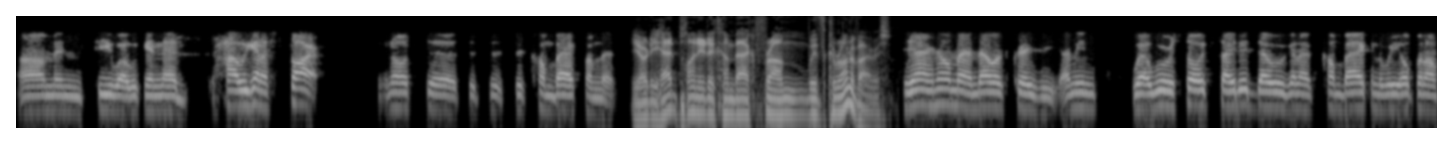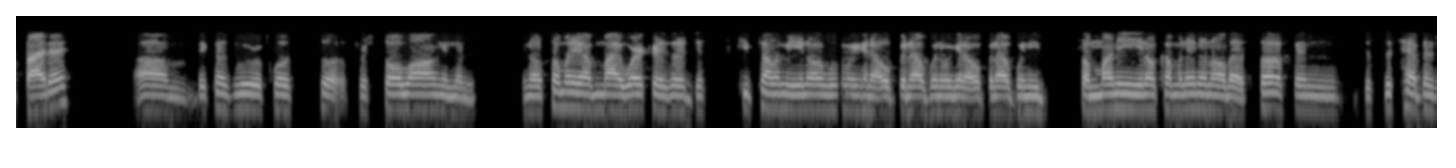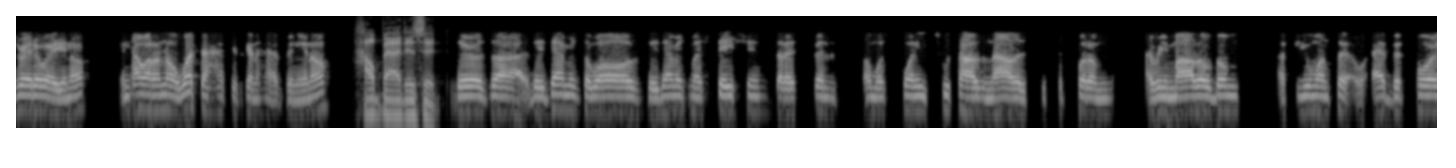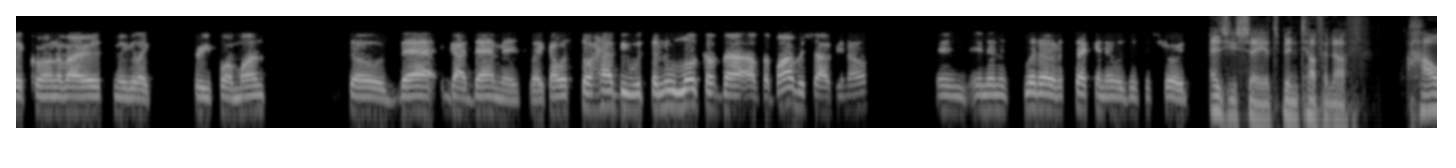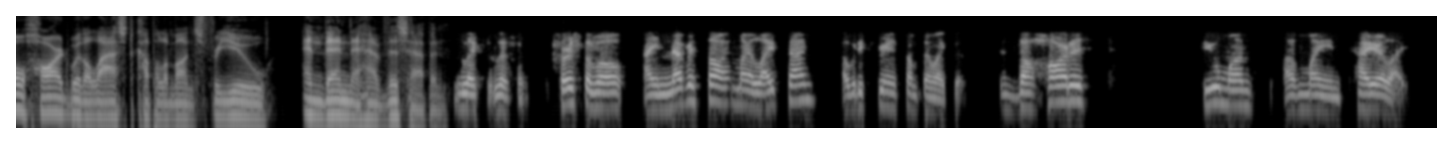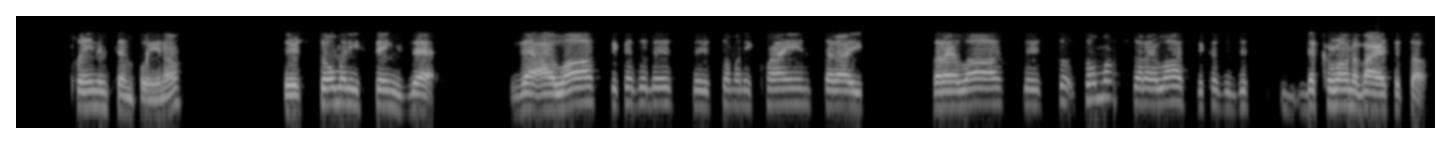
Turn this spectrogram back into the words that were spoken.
um, and see what we can, uh, how we're gonna start you know, to, to, to, to come back from this. You already had plenty to come back from with coronavirus. Yeah, I know, man. That was crazy. I mean, well, we were so excited that we were gonna come back and reopen on Friday, um, because we were closed so, for so long, and then, you know, so many of my workers are just keep telling me, you know, when we're gonna open up, when we're gonna open up, we need some money, you know, coming in and all that stuff, and just this happens right away, you know. And now I don't know what the heck is gonna happen, you know. How bad is it? There was uh, they damaged the walls. They damaged my stations that I spent almost twenty two thousand dollars to put them. I remodeled them a few months before coronavirus, maybe like three four months. So that got damaged. Like I was so happy with the new look of the of the barbershop, you know, and and then it split out of a second. It was just destroyed. As you say, it's been tough enough. How hard were the last couple of months for you and then to have this happen? Like, listen, first of all, I never thought in my lifetime I would experience something like this. The hardest few months of my entire life. Plain and simple, you know? There's so many things that that I lost because of this. There's so many clients that I that I lost. There's so so much that I lost because of just the coronavirus itself.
